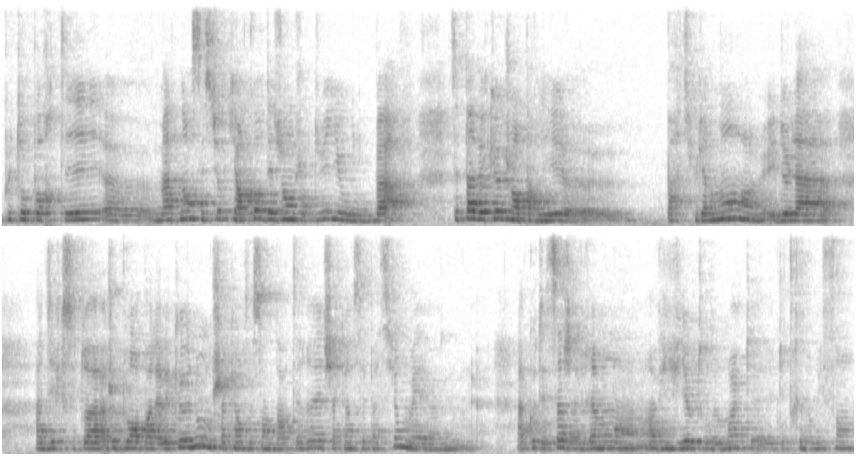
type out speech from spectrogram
plutôt portée. Euh, maintenant, c'est sûr qu'il y a encore des gens aujourd'hui où bah, c'est pas avec eux que j'en parlais particulièrement. Et de là à dire que je dois en parler avec eux, non, chacun ses centres d'intérêt, chacun ses passions, mais à côté de ça, j'ai vraiment un, vivier autour de moi qui est, très nourrissant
